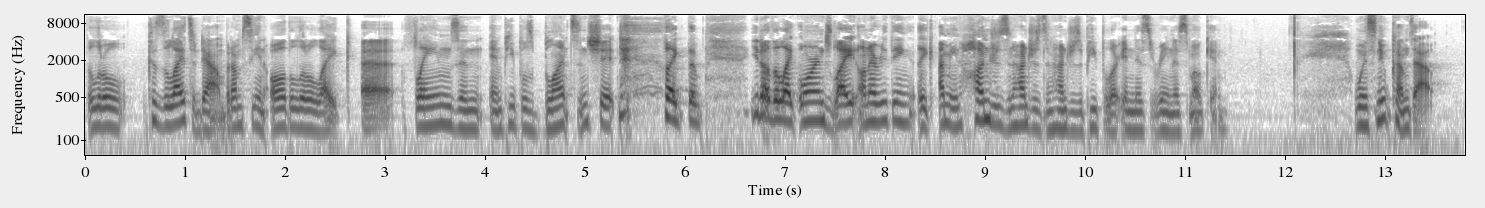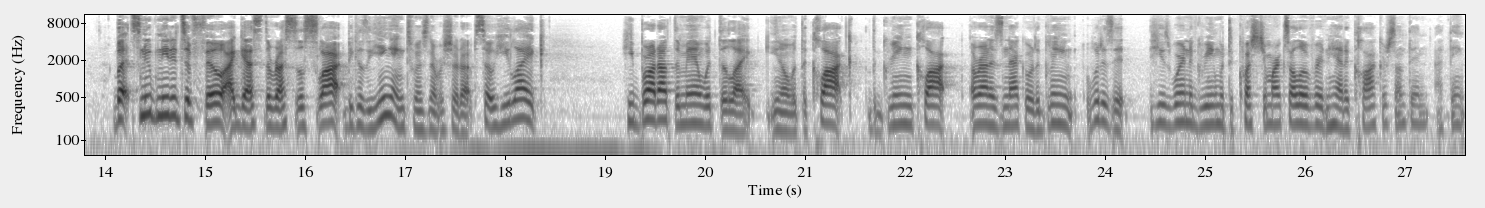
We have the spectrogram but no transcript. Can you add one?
the little because the lights are down, but I'm seeing all the little like uh, flames and and people's blunts and shit, like the, you know, the like orange light on everything. Like I mean, hundreds and hundreds and hundreds of people are in this arena smoking. When Snoop comes out, but Snoop needed to fill, I guess, the rest of the slot because the Ying Yang Twins never showed up. So he like, he brought out the man with the like, you know, with the clock, the green clock around his neck or the green, what is it? He's wearing the green with the question marks all over it, and he had a clock or something, I think.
